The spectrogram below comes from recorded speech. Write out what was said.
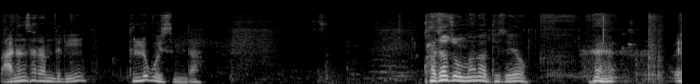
많은 사람들이 들르고 있습니다. 과자 좀 하나 드세요. 예.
